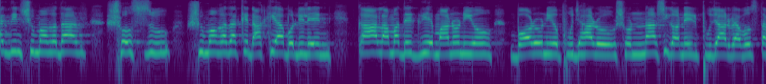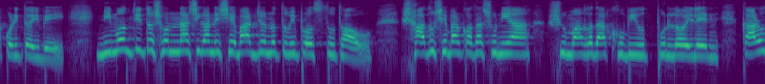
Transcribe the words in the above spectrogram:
একদিন সুমগধার শ্বশ্রু সুমগধাকে ডাকিয়া বলিলেন কাল আমাদের গৃহে মাননীয়, বরণীয় পূজার ও সন্ন্যাসীগণের পূজার ব্যবস্থা করিতে হইবে। নিমন্ত্রিত সন্ন্যাসীগণের সেবার জন্য তুমি প্রস্তুত হও। সাধু সেবার কথা শুনিয়া সুমাগদা খুবই উৎফুল্ল হইলেন, কারণ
